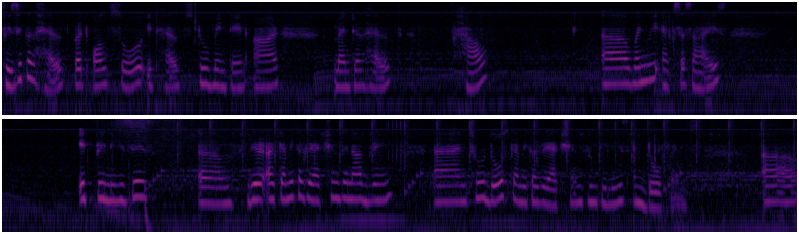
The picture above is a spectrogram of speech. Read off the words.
physical health but also it helps to maintain our mental health. How uh, when we exercise it releases um, there are chemical reactions in our brain and through those chemical reactions we release endorphins. Uh,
